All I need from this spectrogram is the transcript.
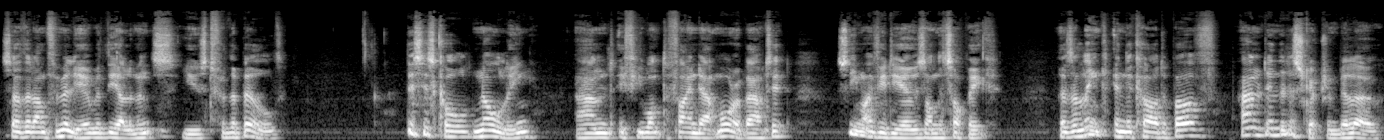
so that I'm familiar with the elements used for the build. This is called knolling and if you want to find out more about it, see my videos on the topic. There's a link in the card above and in the description below.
